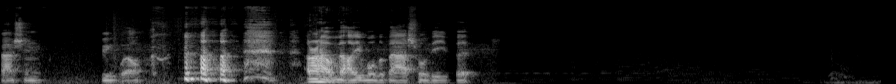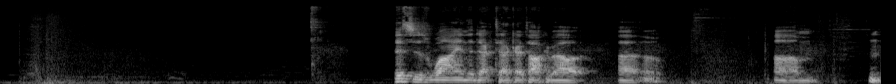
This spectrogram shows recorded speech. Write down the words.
bashing well. I don't know how valuable the bash will be, but this is why in the deck tech I talk about uh, um, hmm.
